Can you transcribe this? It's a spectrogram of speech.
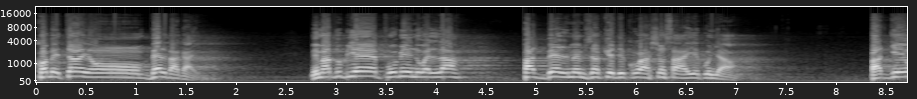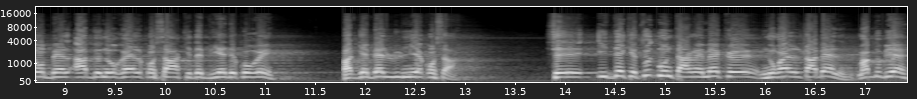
comme étant une belle bagaille. Mais je bien, premier Noël là, pas de belle même que décoration ça y Pas de belle arbre de Noël comme ça qui était bien décoré. Pas de belle lumière comme ça. C'est l'idée que tout le monde t'a aimé que Noël est belle. Bien.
